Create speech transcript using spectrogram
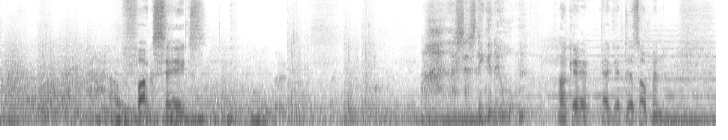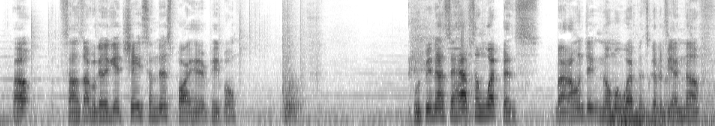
Oh, fuck's sakes. Okay, gotta get this open. Oh, sounds like we're gonna get chased on this part here, people. Would be nice to have some weapons, but I don't think normal weapons gonna be enough.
